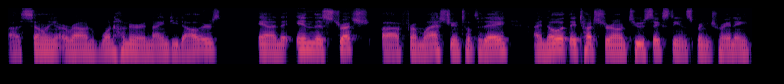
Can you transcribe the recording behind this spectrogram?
uh, selling around $190. And in this stretch uh, from last year until today, I know that they touched around 260 in spring training.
